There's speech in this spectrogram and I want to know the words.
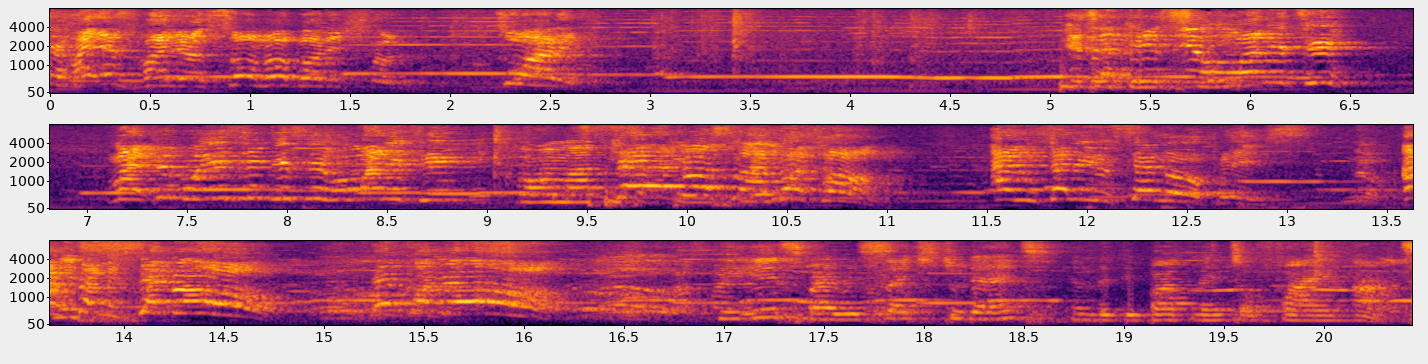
The highest value, so nobody should swallow it. Isn't this inhumanity? My people, isn't this inhumanity? Say no to abortion. I'm telling you, say no, please. No. I'm Yes. telling you, say no. Say no. He is my research student in the Department of Fine Arts,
